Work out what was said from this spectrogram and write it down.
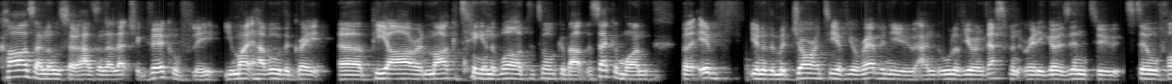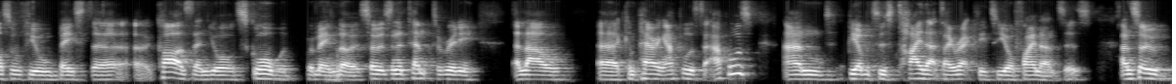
cars and also has an electric vehicle fleet you might have all the great uh, pr and marketing in the world to talk about the second one. But if you know the majority of your revenue and all of your investment really goes into still fossil fuel based uh, uh cars then your score would remain low. So it's an attempt to really allow uh, comparing apples to apples and be able to tie that directly to your finances and so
